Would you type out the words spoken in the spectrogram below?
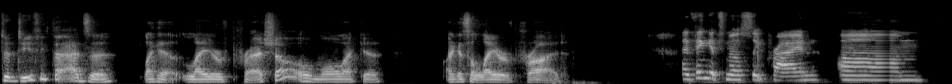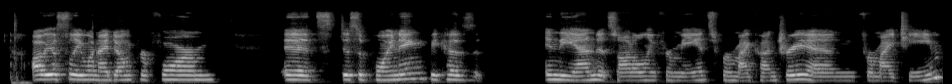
Do, do you think that adds a like a layer of pressure or more like a I guess a layer of pride? I think it's mostly pride. Um obviously when I don't perform, it's disappointing because in the end it's not only for me, it's for my country and for my team.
